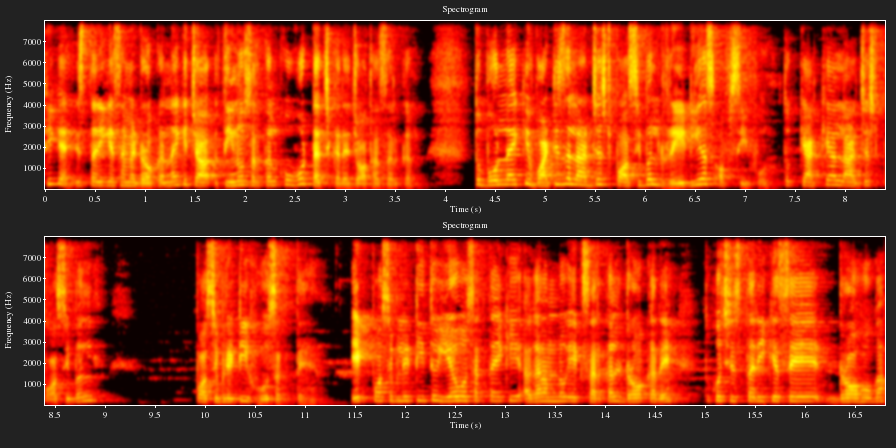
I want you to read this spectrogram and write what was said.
ठीक है? इस तरीके से हमें ड्रॉ करना है कि तीनों सर्कल को वो टच करे, चौथा सर्कल तो बोल रहा है कि what is the largest possible radius of C four तो क्या क्या लार्जेस्ट पॉसिबल पॉसिबिलिटी हो सकते हैं? एक पॉसिबिलिटी तो ये हो सकता है कि अगर हम लोग एक सर्कल ड्रॉ करें तो कुछ इस तरीके से ड्रॉ होगा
